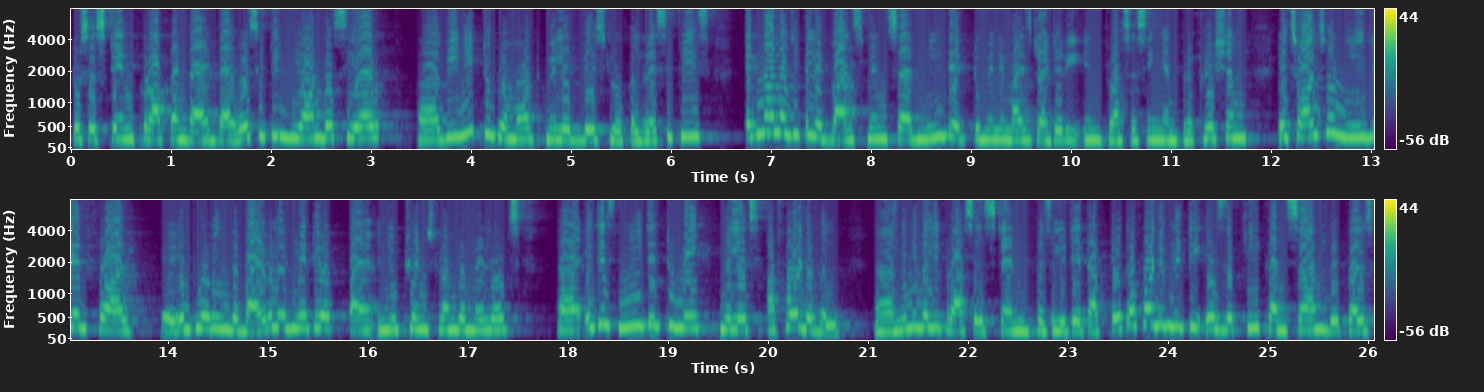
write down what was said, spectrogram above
to sustain crop and diet diversity beyond this year. Uh, we need to promote millet-based local recipes. Technological advancements are needed to minimize drudgery in processing and preparation. It's also needed for uh, improving the bioavailability of nutrients from the millets. Uh, it is needed to make millets affordable uh, minimally processed and facilitate uptake. Affordability is the key concern because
